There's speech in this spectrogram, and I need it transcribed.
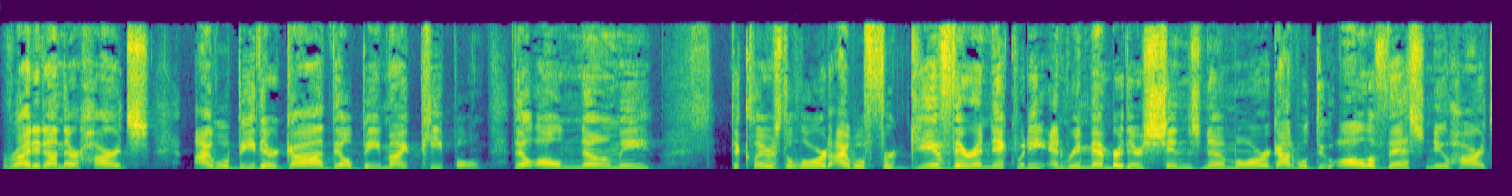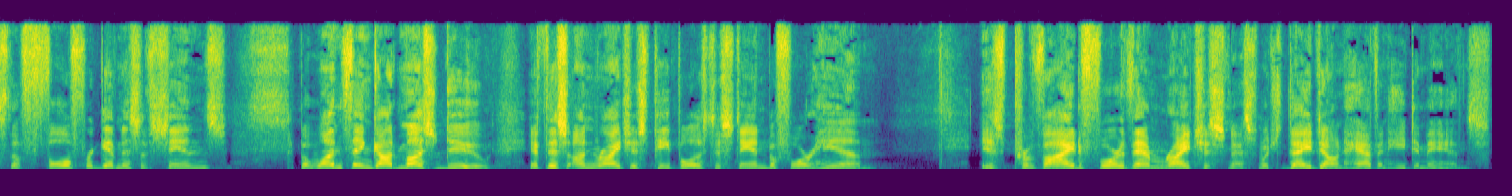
write it on their hearts. I will be their God, they'll be my people, they'll all know me declares the Lord. I will forgive their iniquity and remember their sins no more. God will do all of this new hearts, the full forgiveness of sins. But one thing God must do if this unrighteous people is to stand before Him is provide for them righteousness, which they don't have and he demands.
